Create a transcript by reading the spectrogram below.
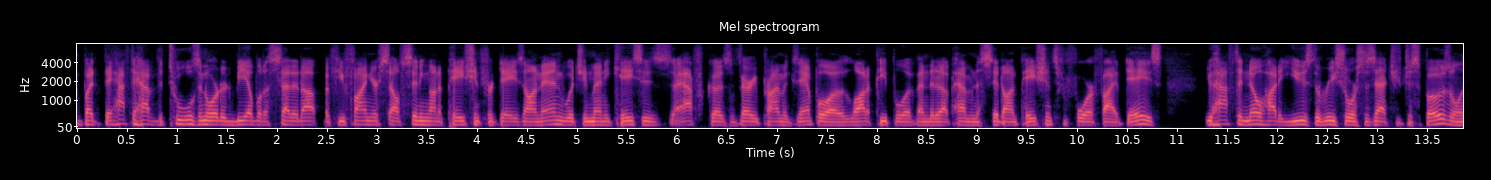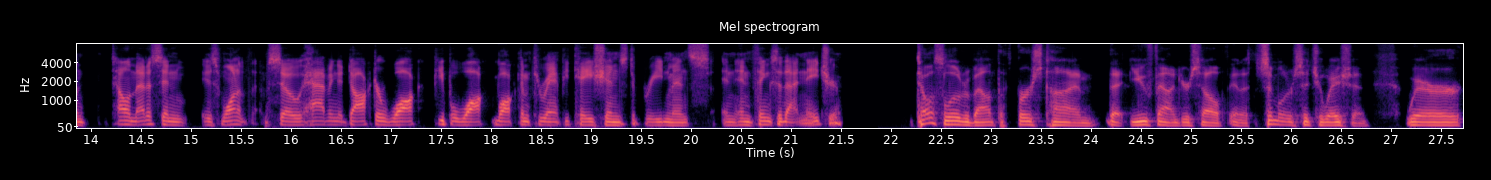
but they have to have the tools in order to be able to set it up. If you find yourself sitting on a patient for days on end which in many cases africa is a very prime example a lot of people have ended up having to sit on patients for four or five days you have to know how to use the resources at your disposal and telemedicine is one of them. So having a doctor walk people walk walk them through amputations debridements and, and things of that nature. Tell us a little bit about the first time that you found yourself in a similar situation where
